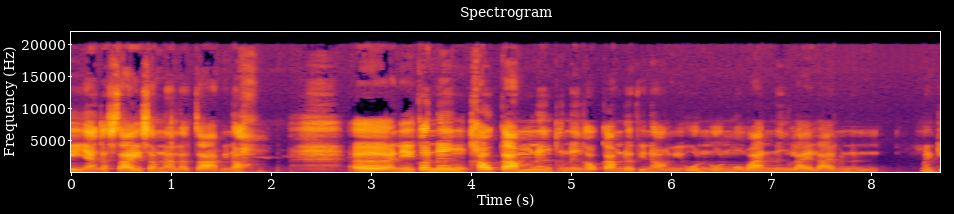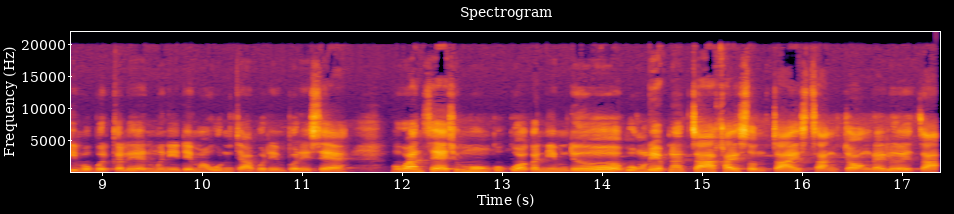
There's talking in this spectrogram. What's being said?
มีหยังก็ใส่สำนั้นล่ะจ้าพี่น้องเออ อันนี้ก็นึ่งข้าวกำนึ่งหนึ่งข้าวกำเด้อพี่น้องนี่อุ่นอุ่นหมู่บ้านหนึ่งหลายหลายมันนั่นมันกินบ่เบิดก็เลยอันมื้อนี้ได้มาอุ่นจ้าบ่ได้บ่ได้แช่เมื่อวานแช่ชั่วโมงกว่าๆก็นิ่มเด้อวงเล็บนะจ้าใครสนใจสั่งจองได้เลยจ้า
